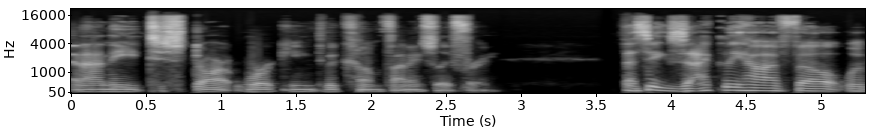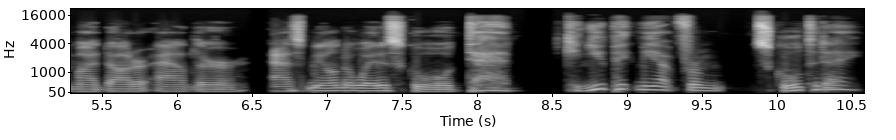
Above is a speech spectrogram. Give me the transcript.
and I need to start working to become financially free. That's exactly how I felt when my daughter Adler asked me on the way to school, Dad, can you pick me up from school today?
